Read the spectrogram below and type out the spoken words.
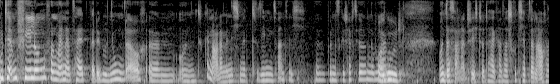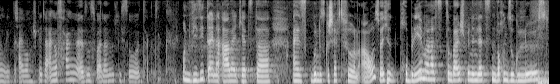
gute Empfehlungen von meiner Zeit bei der Grünen Jugend auch. Ähm, und genau, dann bin ich mit 27 äh, Bundesgeschäftsführerin geworden. Voll gut. Und das war natürlich total krasser Schritt. Ich habe dann auch irgendwie drei Wochen später angefangen. Also es war dann wirklich so zack, zack. Und wie sieht deine Arbeit jetzt da als Bundesgeschäftsführerin aus? Welche Probleme hast du zum Beispiel in den letzten Wochen so gelöst?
